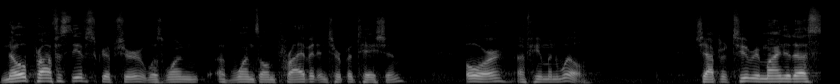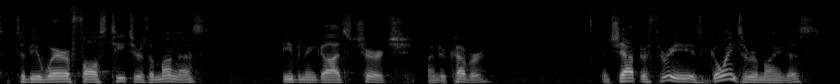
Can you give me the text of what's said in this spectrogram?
no prophecy of Scripture was one of one's own private interpretation or of human will. Chapter 2 reminded us to beware of false teachers among us, even in God's church undercover. And chapter 3 is going to remind us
